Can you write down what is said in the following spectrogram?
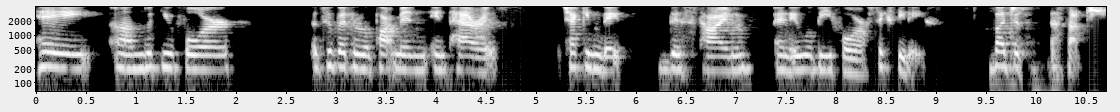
Hey, I'm looking for a two bedroom apartment in Paris, check-in date this time, and it will be for 60 days. Budget as such.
